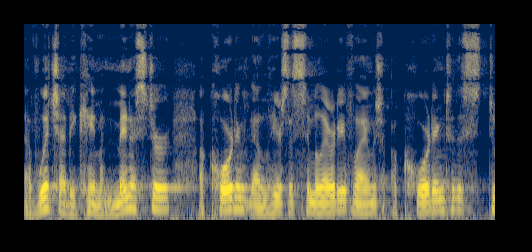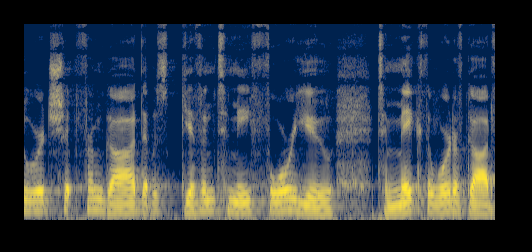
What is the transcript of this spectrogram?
of which I became a minister according, now here's the similarity of language, according to the stewardship from God that was given to me for you to make the word of God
